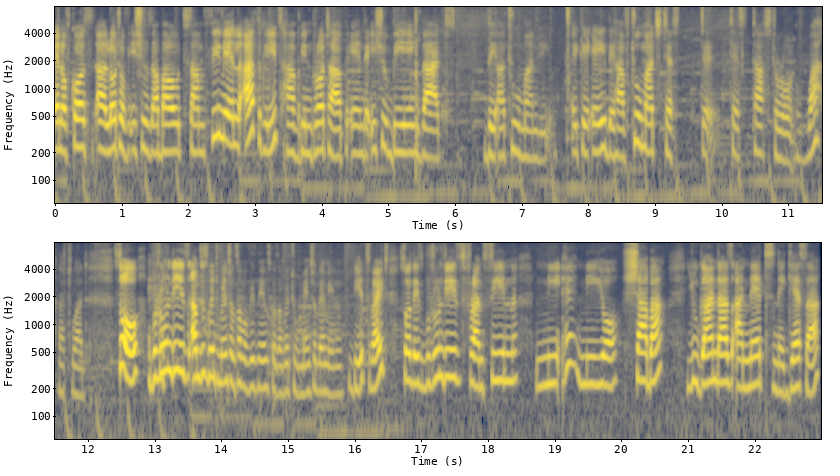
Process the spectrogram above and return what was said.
And of course, a lot of issues about some female athletes have been brought up, and the issue being that they are too manly, aka they have too much test. Te- testosterone. Wow, that word. So Burundi's. I'm just going to mention some of these names because I'm going to mention them in bits, right? So there's Burundi's Francine Ni- eh, Niyo Shaba, Uganda's Annette Negesa,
